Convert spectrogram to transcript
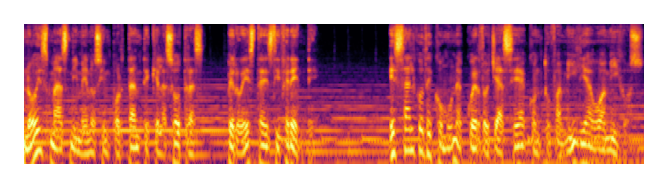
No es más ni menos importante que las otras, pero esta es diferente. Es algo de común acuerdo ya sea con tu familia o amigos.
